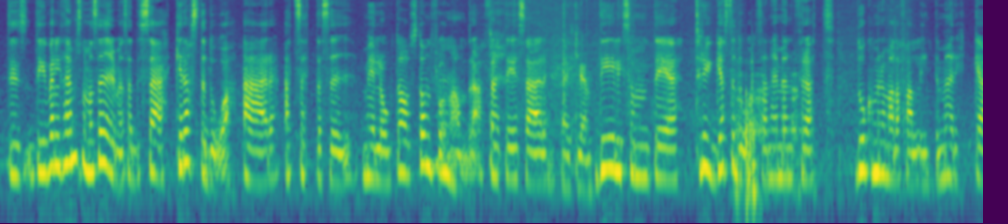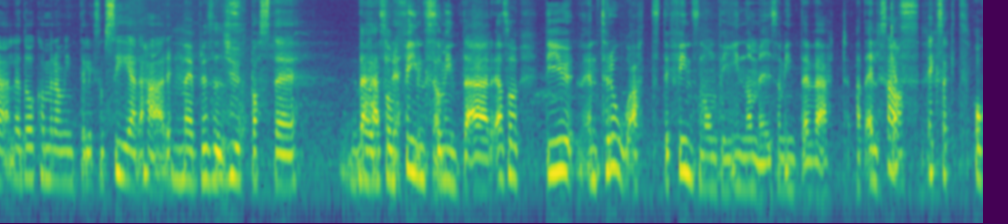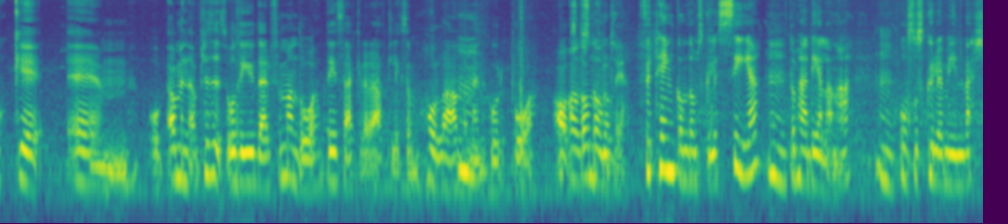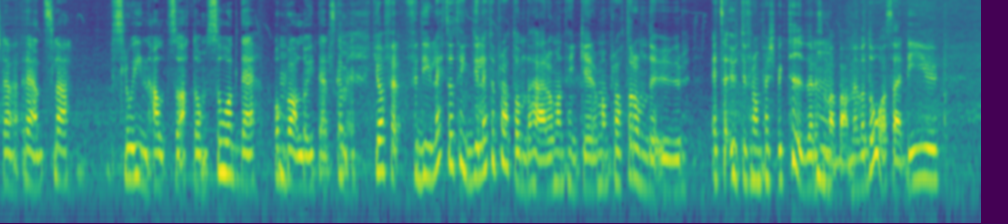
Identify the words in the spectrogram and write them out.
det, det är väldigt hemskt när man säger det men så det säkraste då är att sätta sig med långt avstånd från andra. För att det är så här, det är liksom det tryggaste då. Så här, nej, men för att då kommer de i alla fall inte märka eller då kommer de inte liksom se det här Nej djupaste det här som mörkret, finns liksom. som inte är, alltså det är ju en tro att det finns någonting inom mig som inte är värt att Ja, älskas. exakt. Och, eh, ehm, och ja men precis och det är ju därför man då, det är säkrare att liksom hålla andra människor på avstånd, från det. För tänk om de skulle se de här delarna och så skulle min värsta rädsla slå in alltså att de såg det och valde att inte älska mig. Ja, för, för det är ju lätt att, tänka, det är lätt att prata om det här om man tänker, om man pratar om det ur ett så här, utifrån perspektiv där det är som Mm. bara, men vadå, så här, det är ju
